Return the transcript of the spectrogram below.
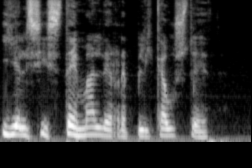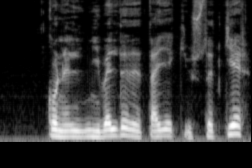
Y el sistema le replica a usted con el nivel de detalle que usted quiere.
